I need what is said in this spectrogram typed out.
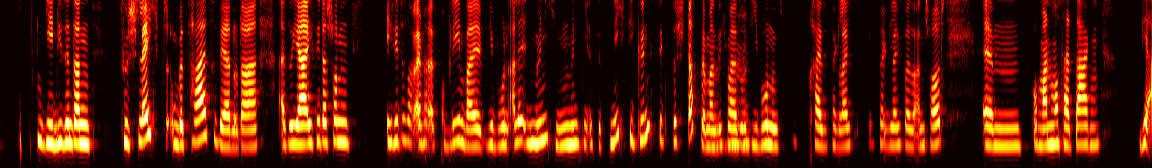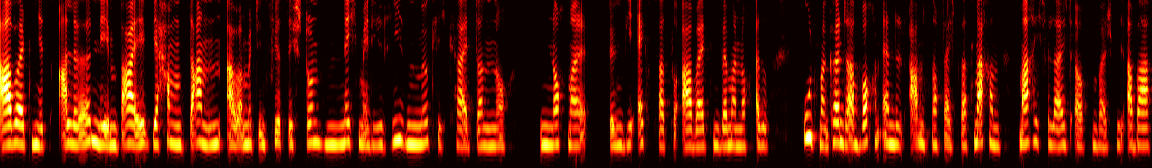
gehen, die sind dann zu schlecht, um bezahlt zu werden. Oder also ja, ich sehe da schon ich sehe das auch einfach als Problem, weil wir wohnen alle in München. München ist jetzt nicht die günstigste Stadt, wenn man sich mal so mhm. die Wohnungspreise vergleich, vergleichsweise anschaut. Ähm, Und man muss halt sagen, wir arbeiten jetzt alle nebenbei. Wir haben dann aber mit den 40 Stunden nicht mehr die Riesenmöglichkeit, dann noch, noch mal irgendwie extra zu arbeiten, wenn man noch, also gut, man könnte am Wochenende abends noch vielleicht was machen, mache ich vielleicht auch zum Beispiel, aber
